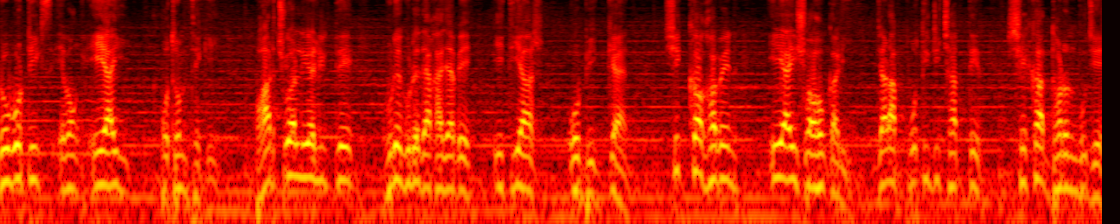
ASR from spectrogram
রোবোটিক্স এবং এআই প্রথম থেকেই। ভার্চুয়াল রিয়ালিটিতে ঘুরে ঘুরে দেখা যাবে ইতিহাস ও বিজ্ঞান। শিক্ষক হবেন এআই সহকারী, যারা প্রতিটি ছাত্রের শেখার ধরন বুঝে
